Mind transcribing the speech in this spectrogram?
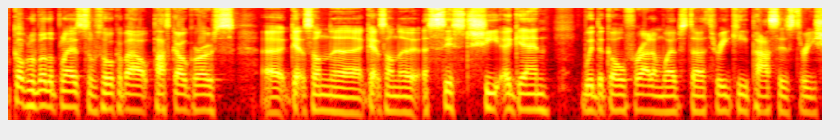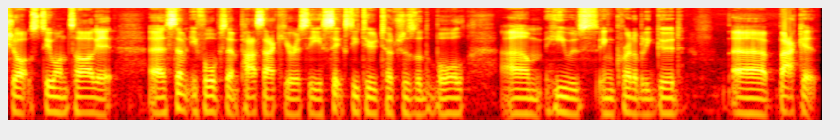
a couple of other players to talk about. Pascal Gross uh, gets on the gets on the assist sheet again with the goal for Adam Webster. Three key passes, three shots, two on target, uh, seventy four percent pass accuracy, sixty two touches of the ball. Um, he was incredibly good. Uh, back at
